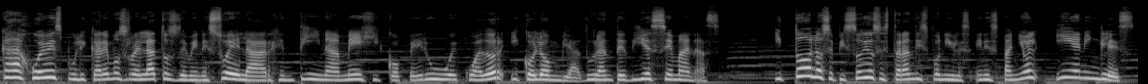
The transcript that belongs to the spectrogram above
Cada jueves publicaremos relatos de Venezuela, Argentina, México, Perú, Ecuador y Colombia durante 10 semanas. Y todos los episodios estarán disponibles en español y en inglés.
